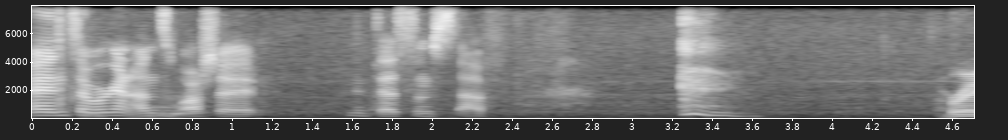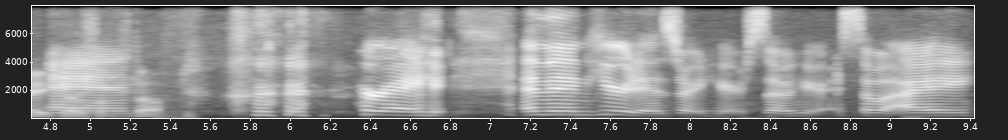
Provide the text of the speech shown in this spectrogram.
And so we're gonna unsquash it. It does some stuff. Hooray, does some stuff. Hooray! And then here it is right here. So here, so I,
